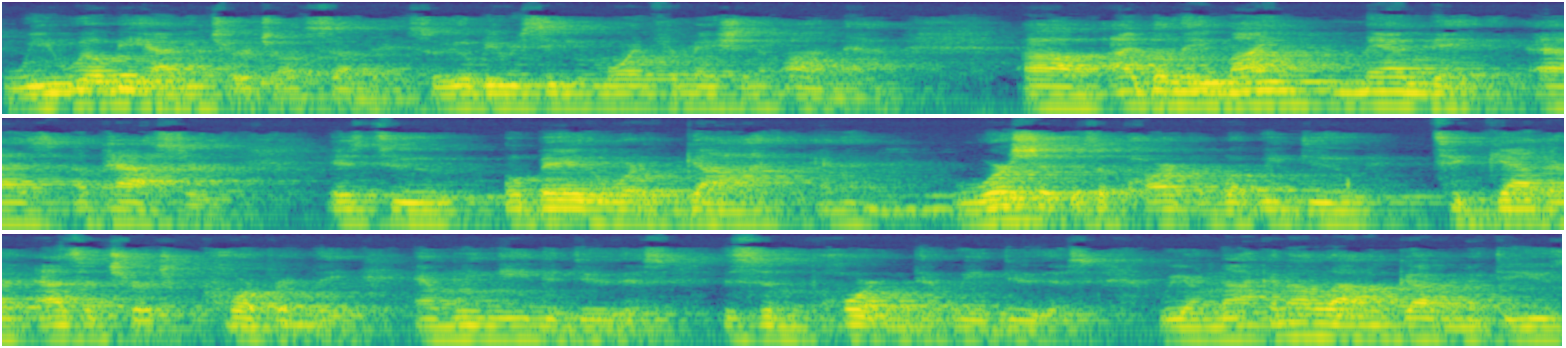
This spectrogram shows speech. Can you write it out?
We will be having church on Sunday, so you'll be receiving more information on that. Um, I believe my mandate as a pastor is to obey the word of God and worship is a part of what we do together as a church corporately and we need to do this. This is important that we do this. We are not going to allow government to use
